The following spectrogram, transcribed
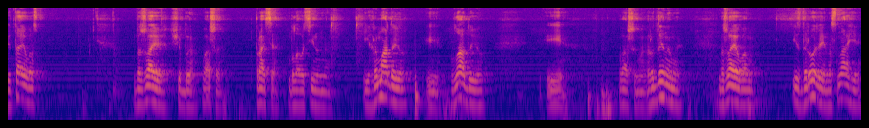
Вітаю вас. Бажаю, щоб ваша праця була оцінена і громадою, і владою, і вашими родинами. Бажаю вам і здоров'я, і наснаги,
